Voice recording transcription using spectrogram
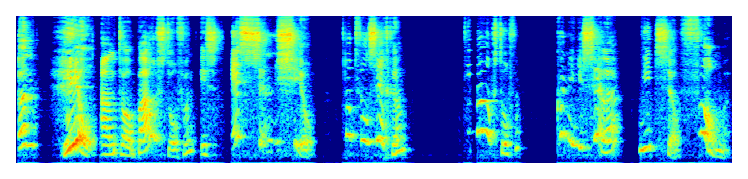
een heel aantal bouwstoffen is essentieel. Dat wil zeggen, die bouwstoffen kunnen je cellen niet zelf vormen.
